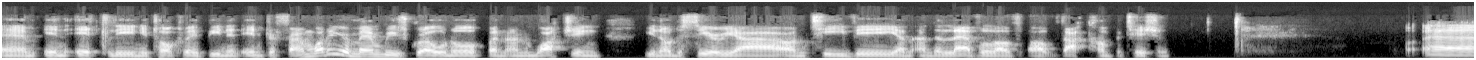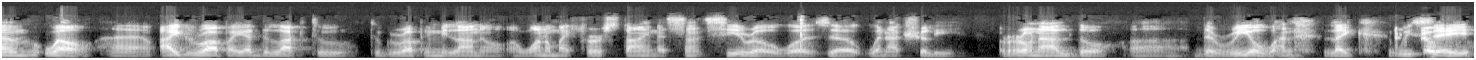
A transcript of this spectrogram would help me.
um, in Italy, and you talked about being an Inter fan. What are your memories growing up and, and watching you know the Serie A on TV and, and the level of, of that competition? Um, well, uh, I grew up. I had the luck to to grow up in Milano. Uh, one of my first time at San Siro was uh, when actually Ronaldo, uh, the real one, like we say,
